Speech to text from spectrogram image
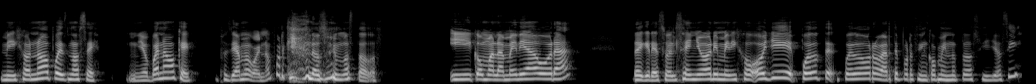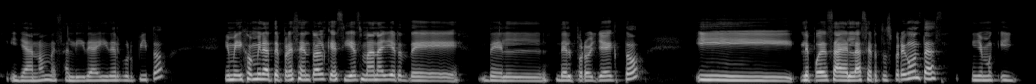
Me dijo, no, pues no sé. Y yo, bueno, ok, pues ya me voy, ¿no? Porque nos fuimos todos. Y como a la media hora, regresó el señor y me dijo, oye, ¿puedo, ¿puedo robarte por cinco minutos? Y yo, sí. Y ya, ¿no? Me salí de ahí del grupito. Y me dijo, mira, te presento al que sí es manager de, del, del proyecto y le puedes a él hacer tus preguntas. Y, yo, y,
